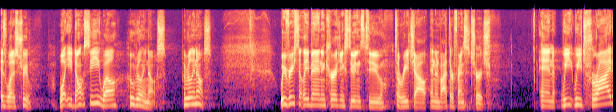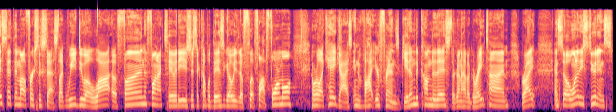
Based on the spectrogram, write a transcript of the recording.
is what is true. What you don't see, well, who really knows? Who really knows? We've recently been encouraging students to, to reach out and invite their friends to church. And we, we try to set them up for success. Like we do a lot of fun, fun activities. Just a couple days ago, we did a flip flop formal. And we're like, hey guys, invite your friends, get them to come to this. They're gonna have a great time, right? And so one of these students,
